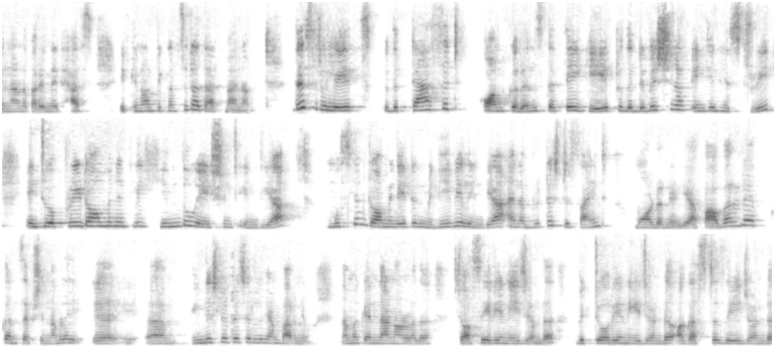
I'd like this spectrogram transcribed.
എന്നാണ് പറയുന്നത് ഇറ്റ് ഹാസ് ഇറ്റ് കനോട്ട് ബി കൺസിഡർ ദാറ്റ് മാനർ ദിസ് റിലേറ്റ്സ് ടു ദ ടാസിറ്റ് concurrence that they gave to the division of Indian history into a predominantly Hindu ancient India, Muslim dominated medieval India, and a British designed modern India. അപ്പൊ അവരുടെ കൺസെപ്ഷൻ നമ്മൾ ഇംഗ്ലീഷ് ലിറ്ററേച്ചറിൽ ഞാൻ പറഞ്ഞു നമുക്ക് എന്താണുള്ളത് ചോസേരിയൻ ഏജ് ഉണ്ട് വിക്ടോറിയൻ ഏജ് ഉണ്ട് അഗസ്റ്റസ് ഏജ് ഉണ്ട്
